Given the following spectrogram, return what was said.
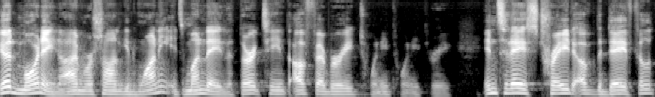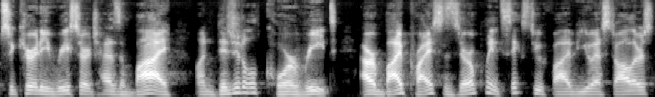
Good morning. I'm Rashawn Gidwani. It's Monday, the 13th of February, 2023. In today's trade of the day, Phillips Security Research has a buy on Digital Core REIT. Our buy price is 0.625 US dollars.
